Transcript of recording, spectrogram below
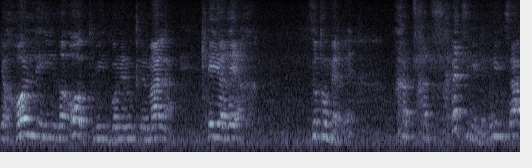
יכול להיראות מהתבוננות למעלה כירח. זאת אומרת, חצ, חצ, חצי ממנו נמצא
